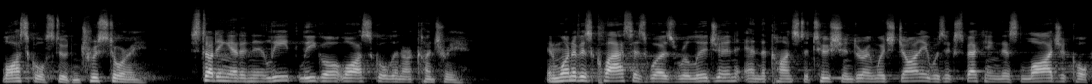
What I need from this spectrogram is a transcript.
law school student, true story, studying at an elite legal law school in our country. And one of his classes was religion and the Constitution, during which Johnny was expecting this logical,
